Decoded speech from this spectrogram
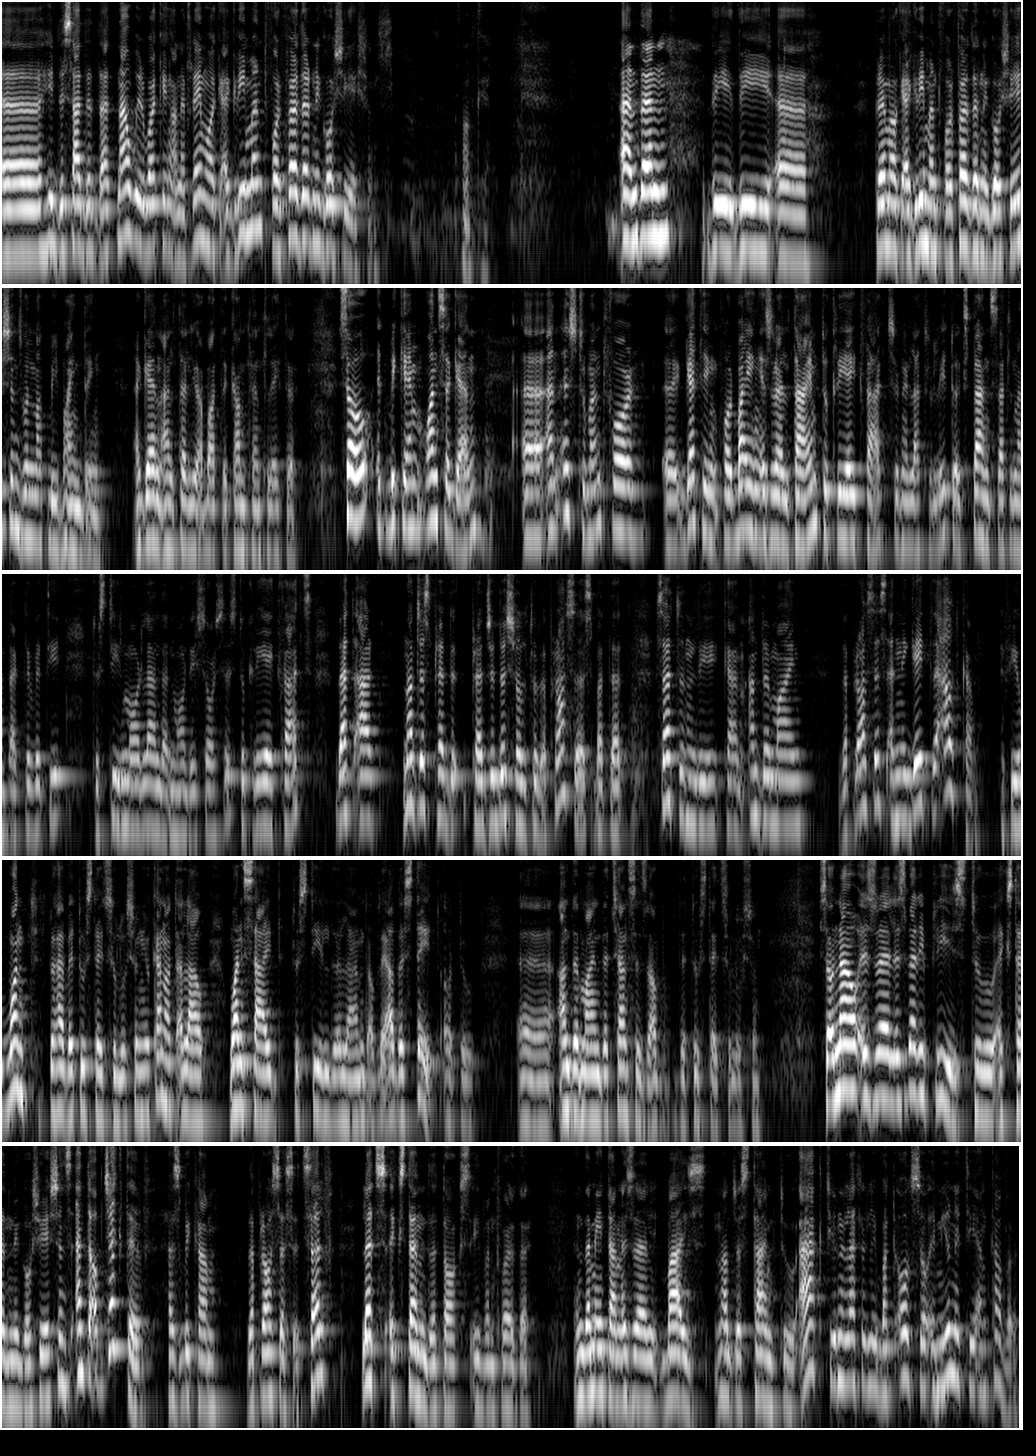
uh, he decided that now we're working on a framework agreement for further negotiations. Okay. And then the, the uh, framework agreement for further negotiations will not be binding. Again, I'll tell you about the content later. So it became, once again, uh, an instrument for uh, getting, for buying Israel time to create facts unilaterally, to expand settlement activity, to steal more land and more resources, to create facts that are not just prejudicial to the process, but that certainly can undermine the process and negate the outcome. If you want to have a two state solution, you cannot allow one side to steal the land of the other state or to uh, undermine the chances of the two state solution. So now Israel is very pleased to extend negotiations, and the objective has become the process itself. Let's extend the talks even further. In the meantime, Israel buys not just time to act unilaterally, but also immunity and cover,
